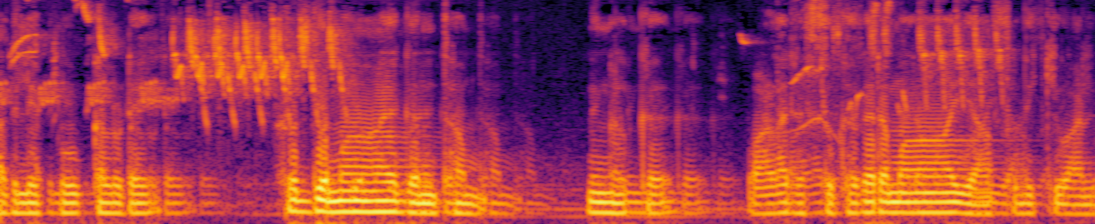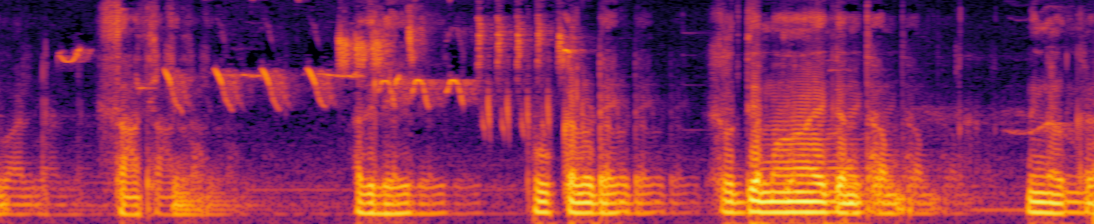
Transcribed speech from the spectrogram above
അതിലെ പൂക്കളുടെ ഹൃദ്യമായ ഗന്ധം നിങ്ങൾക്ക് വളരെ സുഖകരമായി ആസ്വദിക്കുവാൻ സാധിക്കുന്നു. അതിലെ പൂക്കളുടെ ഹൃദ്യമായ ഗന്ധം നിങ്ങൾക്ക്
